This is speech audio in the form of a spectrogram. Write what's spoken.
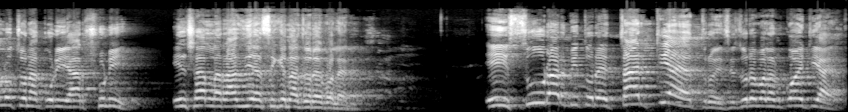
আলোচনা করি আর শুনি ইনশাল্লাহ রাজি আছি কিনা জোরে বলেন। এই সুরার ভিতরে চারটি আয়াত রয়েছে, জোরে বলেন কয়টি আয়াত?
